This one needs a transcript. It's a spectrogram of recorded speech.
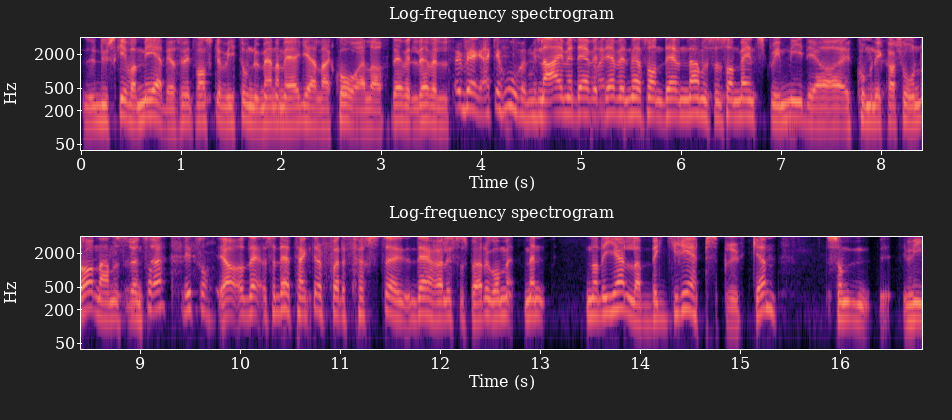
Du skriver medier, så det er litt vanskelig å vite om du mener VG eller NRK eller det er vel, det er vel VG er ikke hovedmisjon. Nei, men det er, det er vel mer sånn Det er nærmest en sånn mainstream media-kommunikasjon, da, nærmest rundt det. Litt sånn. Ja, det, så det tenkte jeg for det første, det har jeg lyst til å spørre deg om. Men når det gjelder begrepsbruken som vi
